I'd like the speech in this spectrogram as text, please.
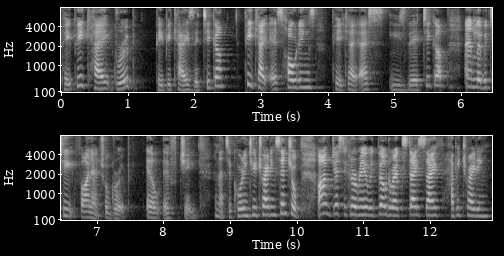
PPK Group, PPK is their ticker, PKS Holdings, PKS is their ticker, and Liberty Financial Group. LFG. And that's according to Trading Central. I'm Jessica Amir with Bell Direct. Stay safe. Happy trading.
